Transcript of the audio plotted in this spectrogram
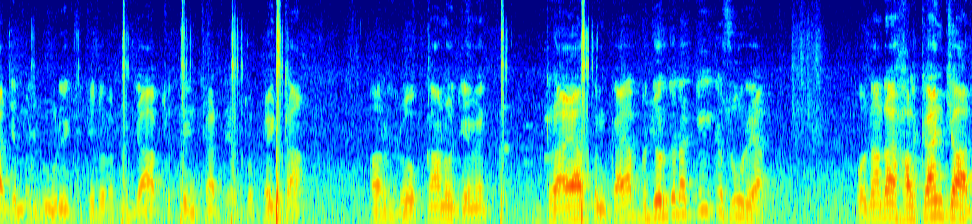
ਅੱਜ ਮਜਬੂਰੀ 'ਚ ਜਦੋਂ ਮੈਂ ਪੰਜਾਬ 'ਚ ਤਿੰਨ ਚਾਰ ਦਿਨ ਤੋਂ ਬੈਠਾ ਔਰ ਲੋਕਾਂ ਨੂੰ ਜਿਵੇਂ ਡਰਾਇਆ, ਧਮਕਾਇਆ, ਬਜ਼ੁਰਗ ਦਾ ਕੀ ਕਸੂਰ ਆ? ਉਹਨਾਂ ਦਾ ਹਲਕਾ ਇੰਚਾਰਜ,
